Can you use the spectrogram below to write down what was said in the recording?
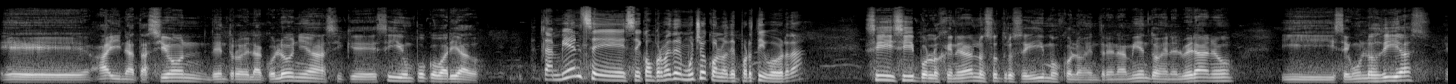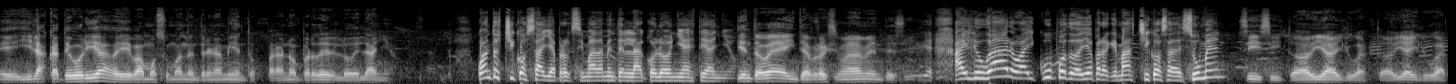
Eh, hay natación dentro de la colonia, así que sí, un poco variado. También se, comprometen mucho con lo deportivo, ¿verdad? Sí, sí, por lo general nosotros seguimos con los entrenamientos en el verano y según los días eh, y las categorías eh, vamos sumando entrenamientos para no perder lo del año. ¿Cuántos chicos hay aproximadamente en la colonia este año? 120 aproximadamente, sí. ¿Hay lugar o hay cupo todavía para que más chicos se sumen? Sí, sí, todavía hay lugar, todavía hay lugar.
